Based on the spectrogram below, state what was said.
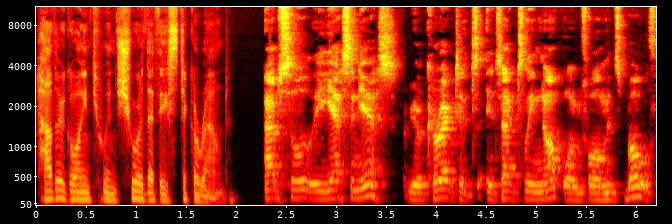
how they're going to ensure that they stick around. Absolutely, yes, and yes. You're correct. It's, it's actually not one form, it's both.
